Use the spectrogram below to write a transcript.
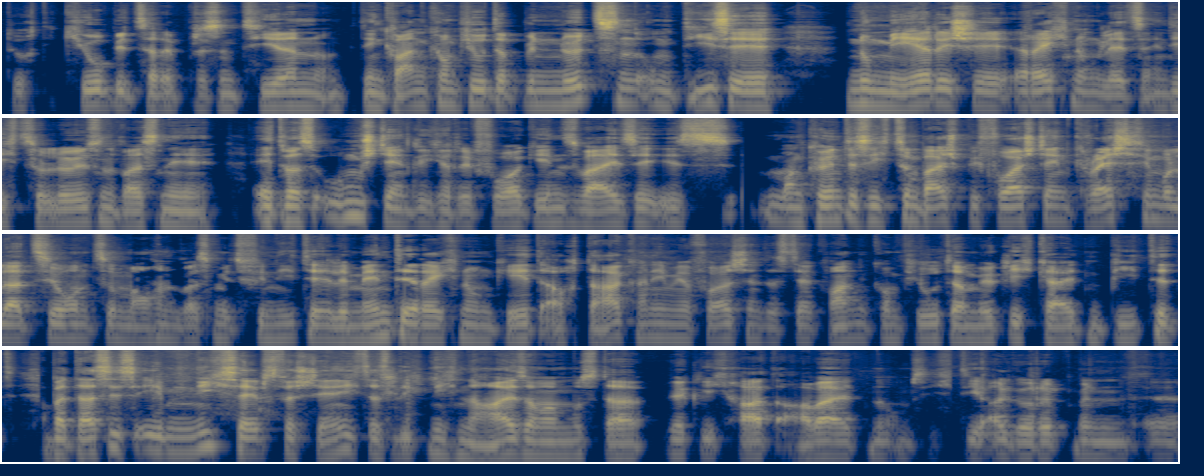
durch die Qubits repräsentieren und den Quantencomputer benutzen, um diese numerische Rechnung letztendlich zu lösen, was eine etwas umständlichere Vorgehensweise ist. Man könnte sich zum Beispiel vorstellen, Crash-Simulation zu machen, was mit finite Elemente-Rechnung geht. Auch da kann ich mir vorstellen, dass der Quantencomputer Möglichkeiten bietet. Aber das ist eben nicht selbstverständlich, das liegt nicht nahe, sondern man muss da wirklich hart arbeiten, um sich die Algorithmen äh,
